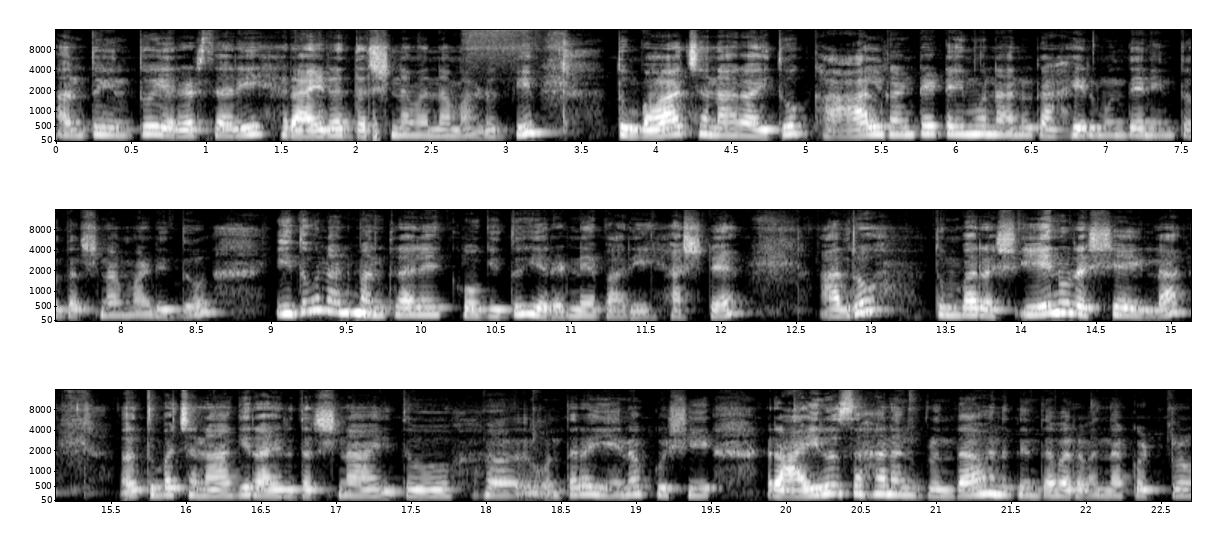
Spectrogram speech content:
ಅಂತೂ ಇಂತೂ ಎರಡು ಸಾರಿ ರಾಯರ ದರ್ಶನವನ್ನು ಮಾಡಿದ್ವಿ. ತುಂಬ ಚೆನ್ನಾಗಾಯಿತು. ಕಾಲು ಗಂಟೆ ಟೈಮು ನಾನು ರಾಯರ ಮುಂದೆ ನಿಂತು ದರ್ಶನ ಮಾಡಿದ್ದು. ಇದು ನಾನು ಮಂತ್ರಾಲಯಕ್ಕೆ ಹೋಗಿದ್ದು ಎರಡನೇ ಬಾರಿ ಅಷ್ಟೇ. ಆದರೂ ತುಂಬ ರಶ್, ಏನೂ ರಶ್ಯೇ ಇಲ್ಲ. ತುಂಬ ಚೆನ್ನಾಗಿ ರಾಯರ ದರ್ಶನ ಆಯಿತು. ಒಂಥರ ಏನೋ ಖುಷಿ. ರಾಯರು ಸಹ ನಂಗೆ ಬೃಂದಾವನದಿಂದ ವರವನ್ನು ಕೊಟ್ಟರು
